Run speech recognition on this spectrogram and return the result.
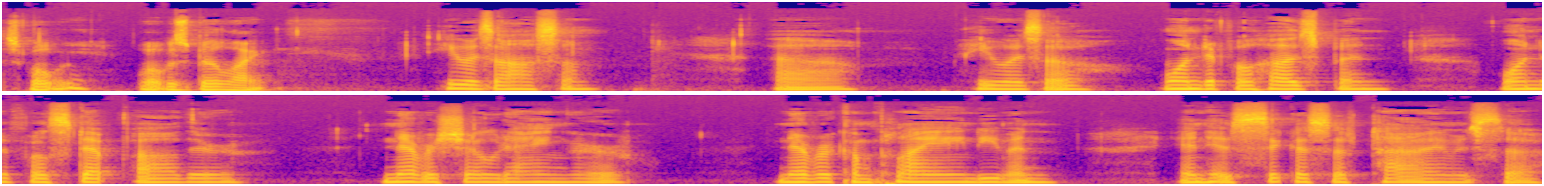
So, what what was Bill like? He was awesome. Uh, he was a wonderful husband, wonderful stepfather, never showed anger, never complained, even in his sickest of times. Uh,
